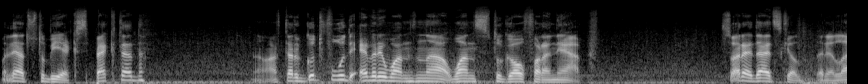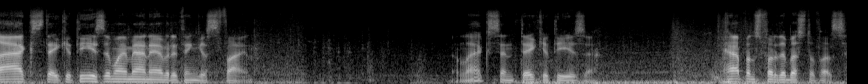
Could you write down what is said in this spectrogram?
But that's to be expected. After good food, everyone uh, wants to go for a nap. Sorry, died skill. Relax, take it easy, my man. Everything is fine. Relax and take it easy. It happens for the best of us.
